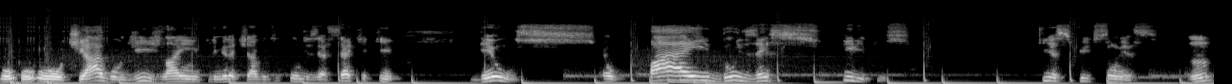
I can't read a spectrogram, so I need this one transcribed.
O, o, o Tiago diz lá em 1 Tiago 1,17 que Deus é o Pai dos Espíritos. Que espíritos são esses? Hum?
